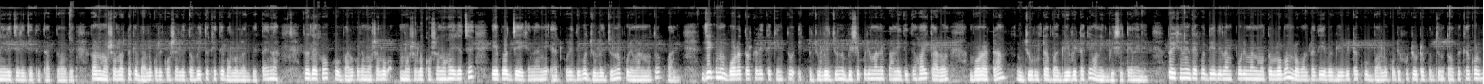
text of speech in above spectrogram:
নেড়ে চেড়ে যেতে থাকতে হবে। কারণ মশলাটাকে ভালো করে কষালে তবেই তো খেতে ভালো লাগবে, তাই না? তো দেখো, খুব ভালো করে মশলা মশলা কষানো হয়ে গেছে। এরপর যে এখানে আমি অ্যাড করে দেব জলের জন্য পরিমাণ মতো পানি। যে কোনো বড়া তরকারিতে কিন্তু একটু জলের জন্য বেশি পরিমাণে পানি দিতে হয়, কারণ বড়াটা, জুলটা বা গ্রেভিটাকে অনেক বেশি টেনে নেয় তো এখানে দেখো দিয়ে দিলাম পরিমাণ মতো লবণ। লবণটা দিয়ে এবার গ্রেভিটা খুব ভালো করে ফুটে ওঠা পর্যন্ত অপেক্ষা করব।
